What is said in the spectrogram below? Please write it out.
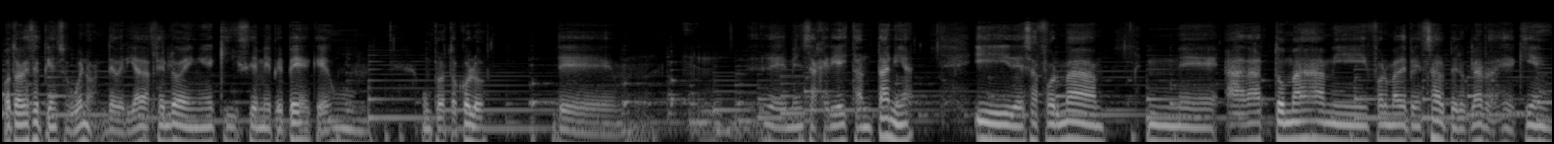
Otras veces pienso, bueno, debería de hacerlo en XMPP, que es un, un protocolo de de mensajería instantánea y de esa forma me adapto más a mi forma de pensar, pero claro, ¿quién,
